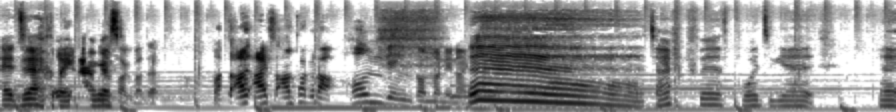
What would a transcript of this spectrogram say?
Exactly. I was. talk about that. I, I, I'm talking about home games on Monday night. Uh, time for fifth points again. Uh,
